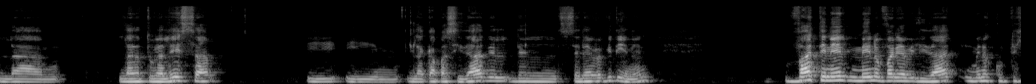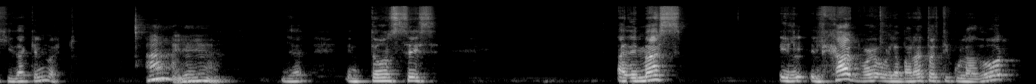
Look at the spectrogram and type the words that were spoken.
la, naturaleza y, la capacidad del, cerebro que tienen, va a tener menos variabilidad y menos complejidad que el nuestro. Ah, ya, ya. ¿Ya? Entonces, además, el, hardware o el aparato articulador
